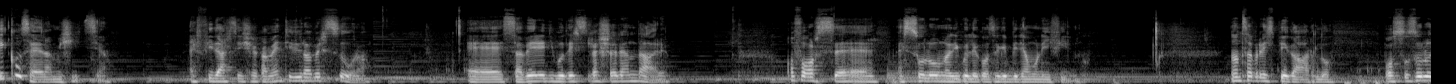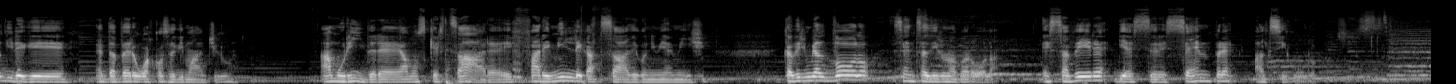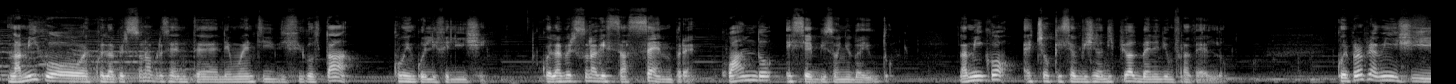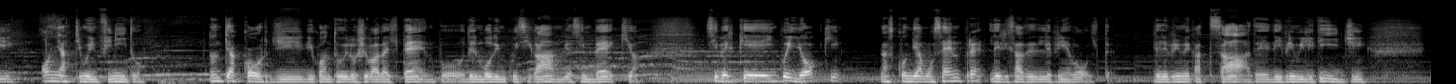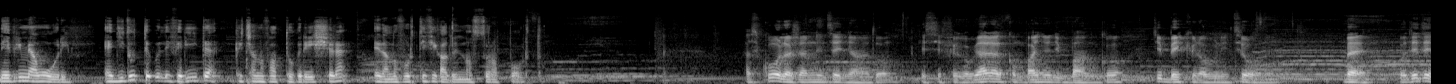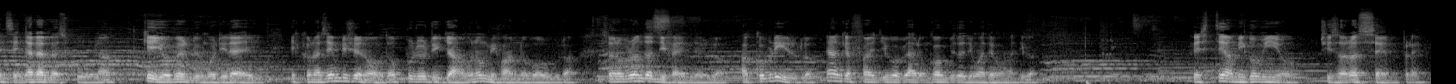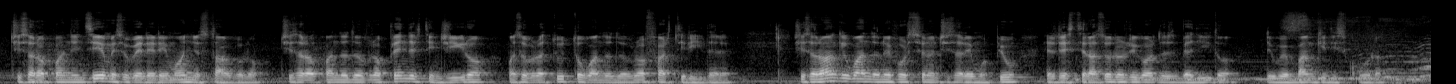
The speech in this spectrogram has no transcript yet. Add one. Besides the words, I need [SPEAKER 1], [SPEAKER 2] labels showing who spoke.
[SPEAKER 1] Che cos'è l'amicizia? È fidarsi ciecamente di una persona? È sapere di potersi lasciare andare? O forse è solo una di quelle cose che vediamo nei film? Non saprei spiegarlo, posso solo dire che è davvero qualcosa di magico. Amo ridere, amo scherzare e fare mille cazzate con i miei amici. Capirmi al volo senza dire una parola e sapere di essere sempre al sicuro. L'amico è quella persona presente nei momenti di difficoltà come in quelli felici, quella persona che sa sempre quando e se hai bisogno d'aiuto. L'amico è ciò che si avvicina di più al bene di un fratello. Coi propri amici ogni attimo è infinito, non ti accorgi di quanto veloce vada il tempo, del modo in cui si cambia, si invecchia. Sì, perché in quegli occhi nascondiamo sempre le risate delle prime volte, delle prime cazzate, dei primi litigi, dei primi amori e di tutte quelle ferite che ci hanno fatto crescere ed hanno fortificato il nostro rapporto.
[SPEAKER 2] A scuola ci hanno insegnato che se fai copiare al compagno di banco ti becchi una punizione. Beh, potete insegnare alla scuola che io per lui morirei e che una semplice nota oppure un richiamo non mi fanno paura. Sono pronto a difenderlo, a coprirlo e anche a fargli copiare un compito di matematica. Per te, amico mio, ci sarò sempre. Ci sarò quando insieme supereremo ogni ostacolo. Ci sarò quando dovrò prenderti in giro, ma soprattutto quando dovrò farti ridere. Ci sarò anche quando noi forse non ci saremo più e resterà solo il ricordo sbiadito di quei banchi di scuola.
